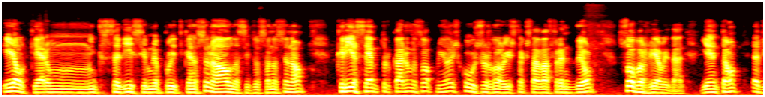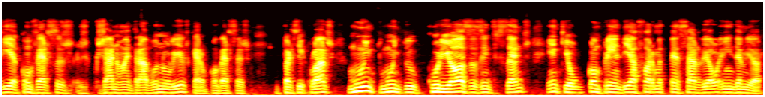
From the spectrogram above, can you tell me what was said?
ele, que era um interessadíssimo na política nacional, na situação nacional, queria sempre trocar umas opiniões com o jornalista que estava à frente dele sobre a realidade. E então havia conversas que já não entravam no livro, que eram conversas particulares, muito, muito curiosas, interessantes, em que eu compreendia a forma de pensar dele ainda melhor.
